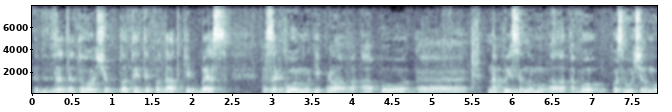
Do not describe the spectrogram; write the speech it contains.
для того, щоб платити податки без закону і права, а по е, написаному або озвученому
